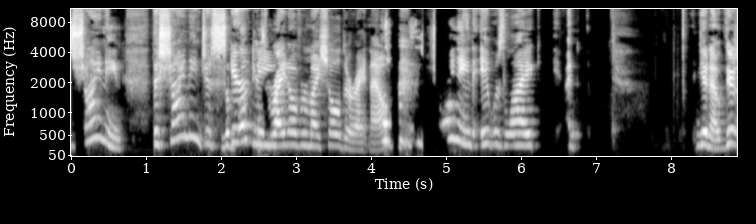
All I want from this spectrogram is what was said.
Shining. The Shining just scared me. is right over my shoulder right now. Shining, it was like, you know, there's,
